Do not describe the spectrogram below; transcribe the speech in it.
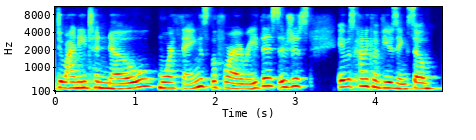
do I need to know more things before I read this? It was just, it was kind of confusing. So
